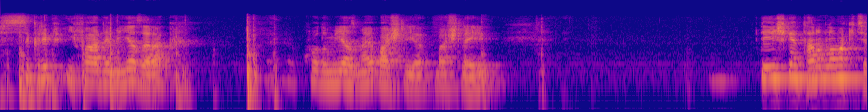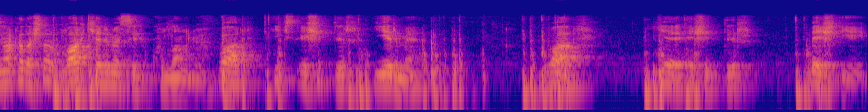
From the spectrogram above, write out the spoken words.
script ifademi yazarak kodumu yazmaya başlayayım. Değişken tanımlamak için arkadaşlar var kelimesi kullanılıyor. Var x eşittir 20. Var y eşittir 5 diyeyim.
